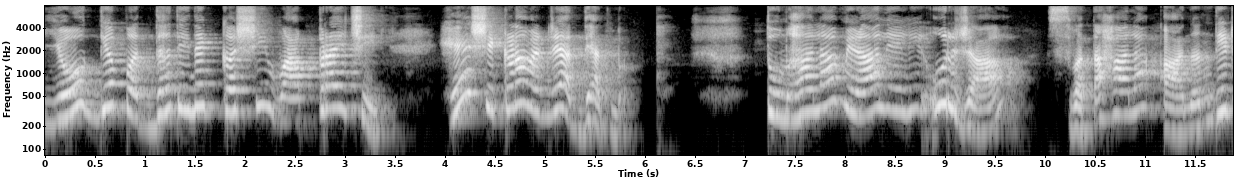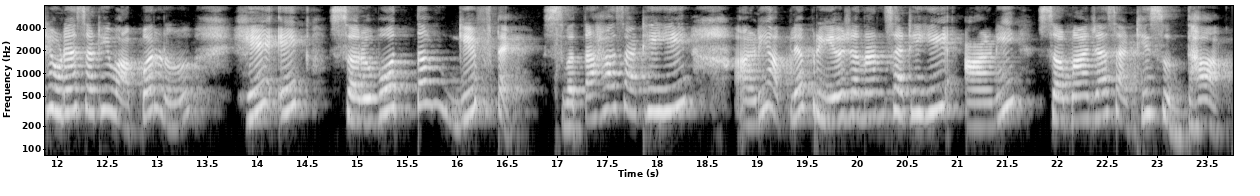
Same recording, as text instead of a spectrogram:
योग्य पद्धतीने कशी वापरायची हे शिकणं म्हणजे अध्यात्म. तुम्हाला मिळालेली ऊर्जा स्वतःला आनंदी ठेवण्यासाठी वापरणं हे एक सर्वोत्तम गिफ्ट आहे. स्वतःसाठीही आणि आपल्या प्रियजनांसाठीही आणि समाजासाठी सुद्धा.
